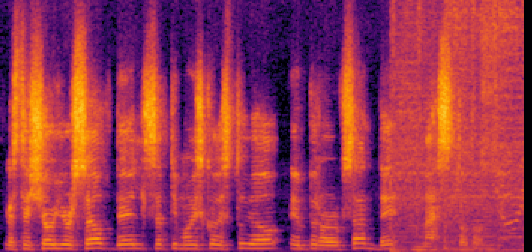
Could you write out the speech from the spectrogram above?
Este Show Yourself del séptimo disco de estudio Emperor of Sun de Mastodon.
